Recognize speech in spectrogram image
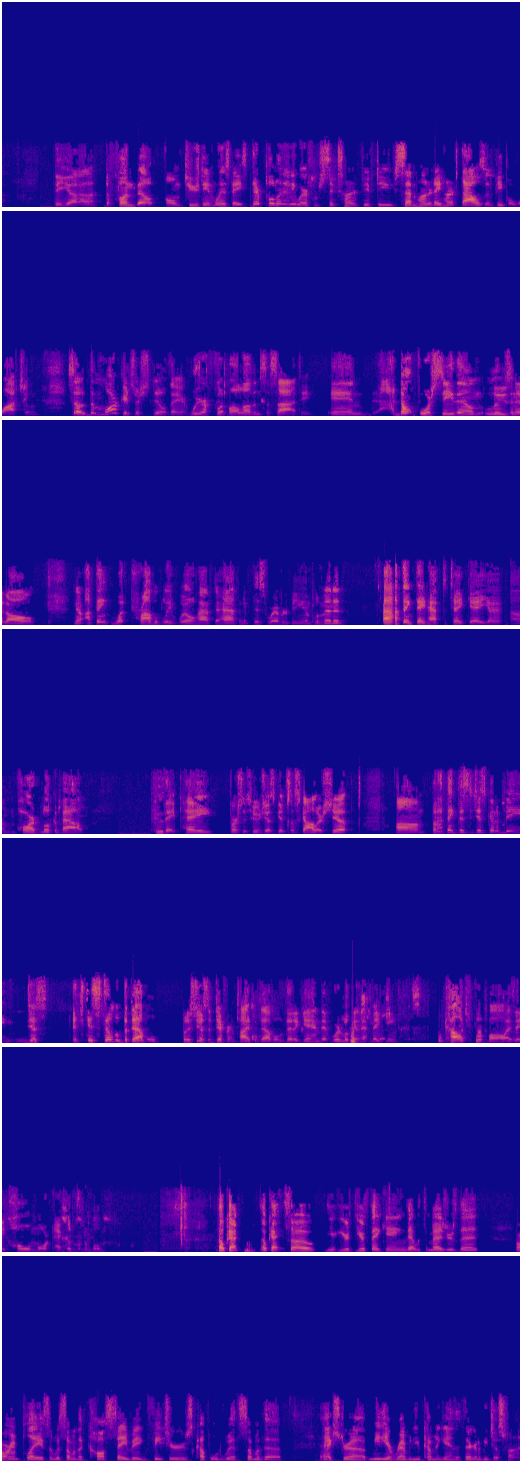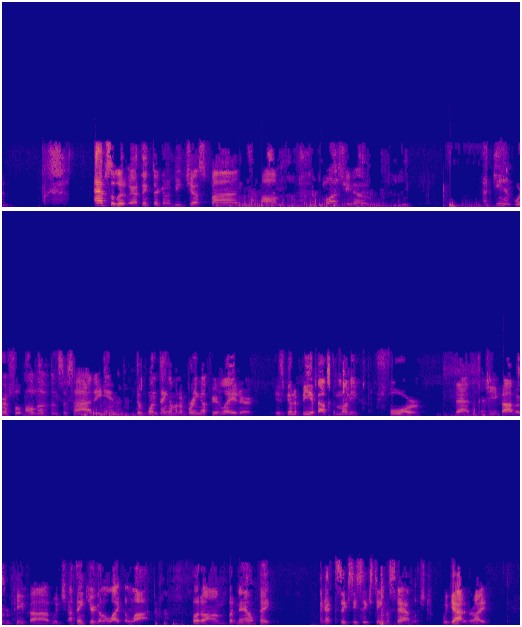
the uh, the Fun Belt on Tuesday and Wednesdays, they're pulling anywhere from 650, 700, 800,000 people watching. So the markets are still there. We're a football loving society, and I don't foresee them losing it all. Now, I think what probably will have to happen if this were ever to be implemented, I think they'd have to take a um, hard look about who they pay versus who just gets a scholarship. Um, but I think this is just going to be just it's, it's still the devil, but it's just a different type of devil that again that we're looking at making college football as a whole more equitable. Okay, okay. So you're you're thinking that with the measures that are in place and with some of the cost saving features coupled with some of the extra media revenue coming in that they're going to be just fine. Absolutely, I think they're going to be just fine. Um, plus, you know, again, we're a football loving society, and the one thing I'm going to bring up here later is going to be about the money for that G5 over P5, which I think you're going to like a lot. But um, but now, hey, I got 66 team established. We got it right.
